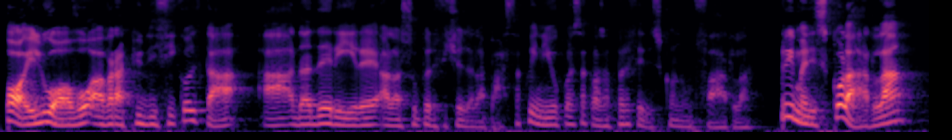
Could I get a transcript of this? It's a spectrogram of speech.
poi l'uovo avrà più difficoltà ad aderire alla superficie della pasta. Quindi io questa cosa preferisco non farla. Prima di scolarla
